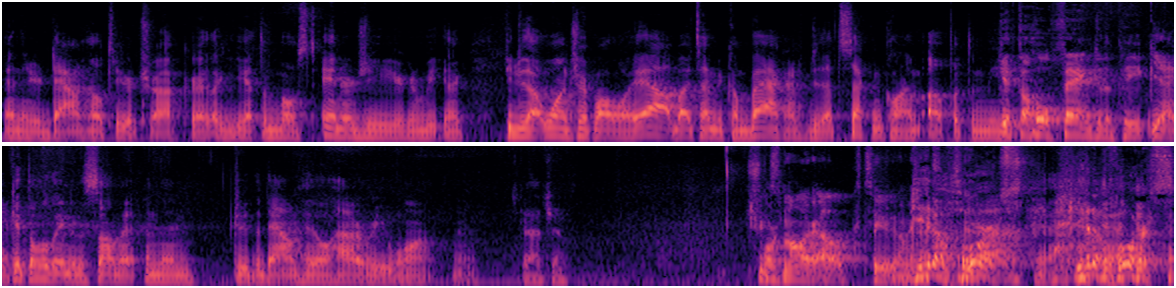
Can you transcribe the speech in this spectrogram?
and then you're downhill to your truck, right? Like you got the most energy. You're gonna be like if you do that one trip all the way out, by the time you come back, I have to do that second climb up with the meat. Get the whole thing to the peak. yeah, get the whole thing to the summit, and then do the downhill however you want. Yeah. Gotcha. Shoot smaller elk too. I mean, Get a that's- horse. Get a horse.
